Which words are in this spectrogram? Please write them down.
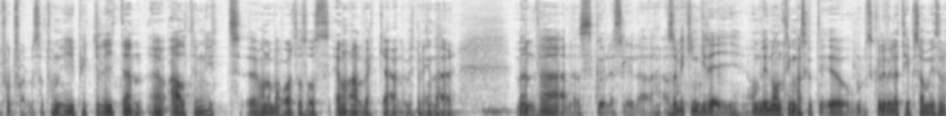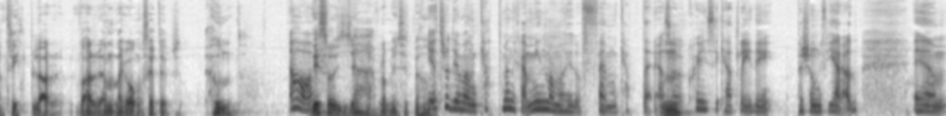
fortfarande. Så hon är ju pytteliten. Eh, alltid nytt. Eh, hon har bara varit hos oss en och en halv vecka när vi spelade in det här. Men världens skulles lilla. Alltså vilken grej. Om det är någonting man ska, eh, skulle vilja tipsa om i sina tripplar varenda gång så är det typ hund. Ja, Det är så jävla mysigt med hund. jag trodde jag var en kattmänniska. Min mamma har ju då fem katter. Alltså Mm. crazy cat lady personifierad. Ehm,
